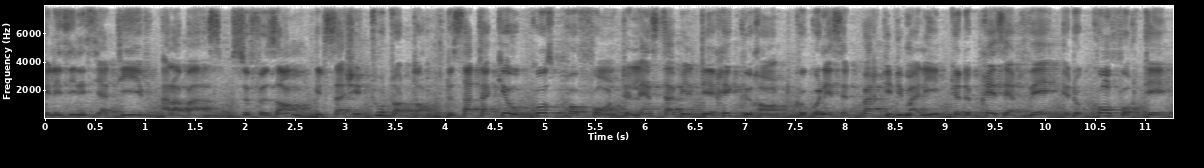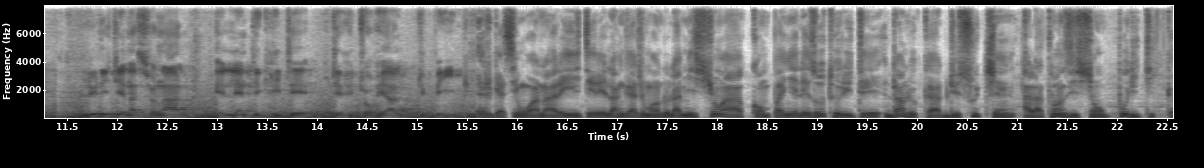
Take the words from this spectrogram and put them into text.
et les initiatives à la base. Ce faisant, il s'agit tout autant de s'attaquer aux causes profondes de l'instabilité récurrente que connaît cette partie du Mali que de préserver et de conforter l'unité nationale et l'intégrité territoriale du pays. El Gassimouane a réitéré l'engagement de la mission à accompagner les autorités dans le cadre du soutien à la transition politique.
